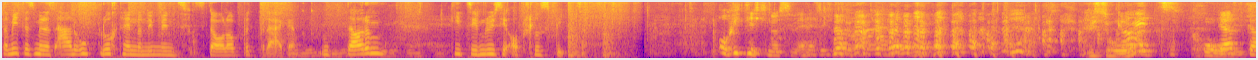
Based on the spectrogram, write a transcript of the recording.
damit wir das auch noch aufgebraucht haben und nicht ins Tal abtragen Und darum gibt es immer unsere Abschlusspizza. Oh, die ist noch schwer. Wieso jetzt? Ja, es geht.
